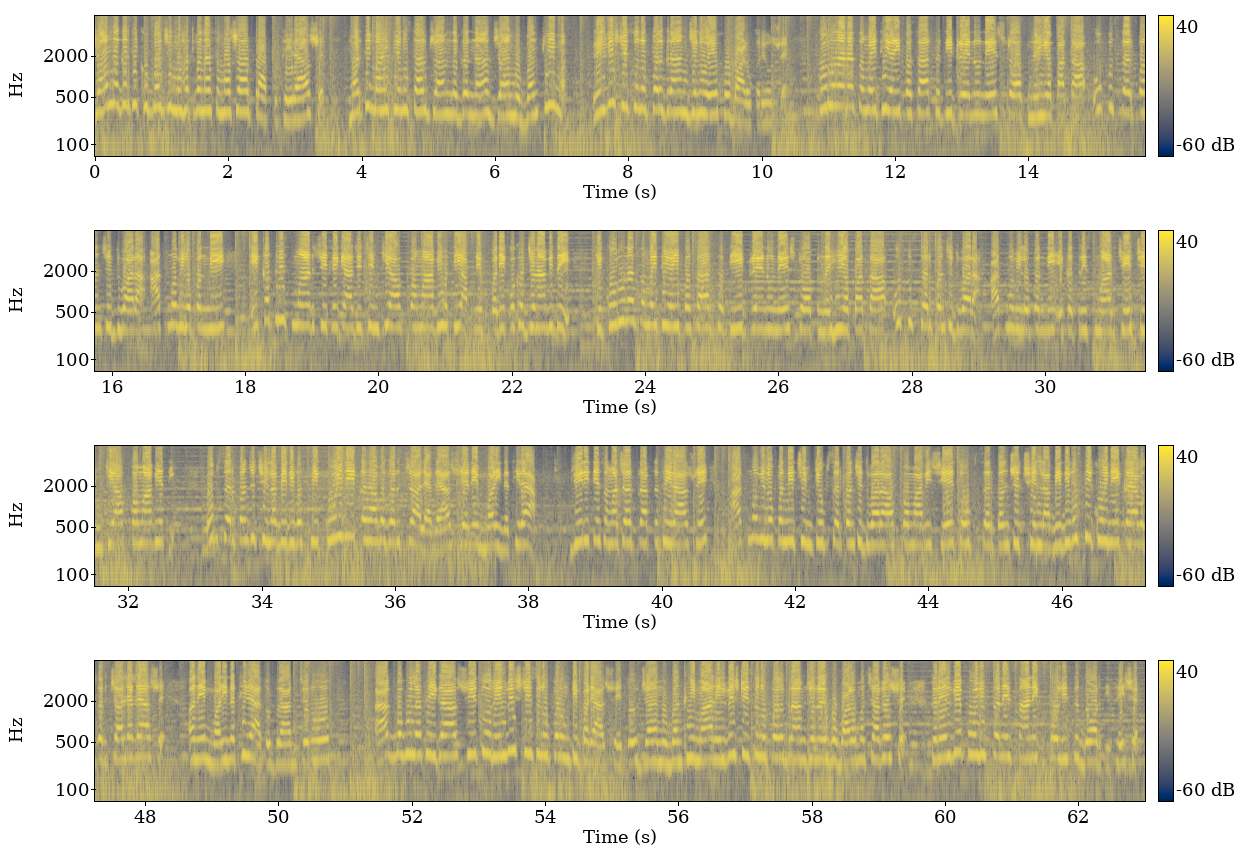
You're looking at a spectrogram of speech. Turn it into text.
જામનગરથી ખૂબ જ મહત્વના સમાચાર પ્રાપ્ત થઈ રહ્યા છે. મળતી માહિતી અનુસાર જામનગરના જામવંથલીમાં રેલવે સ્ટેશન ઉપર ગ્રામજનોએ હોબાળો કર્યો છે. કોરોનાના સમયથી અહીં પસાર થતી ટ્રેનોને સ્ટોપ નહીં અપાતા ઉપસરપંચ દ્વારા આત્મવિલોપનની એકત્રીસ માર્ચ એટલે કે આજે ચીમકી આપવામાં આવી હતી. આપને ફરી એક વખત જણાવી દઈએ. કે કોરોના સમયથી અહીં પસાર થતી ટ્રેનોને સ્ટોપ નહીં અપાતા ઉપસરપંચ દ્વારા આત્મવિલોપનની એકત્રીસ માર્ચે ચીમકી આપવામાં આવી હતી. ઉપસરપંચ છેલ્લા બે દિવસથી કોઈને કહ્યા વગર ચાલ્યા ગયા છે અને મળી નથી રહ્યા. જે રીતે સમાચાર પ્રાપ્ત થઈ રહ્યા છે, આત્મવિલોપનની ચીમકી ઉપસરપંચ દ્વારા આપવામાં આવી છે તો ઉપસરપંચ છેલ્લા બે દિવસથી કોઈને કયા વગર ચાલ્યા ગયા છે અને મળી નથી રહ્યા તો ગ્રામજનો આગ બબૂલા થઈ ગયા છે તો રેલવે સ્ટેશન ઉપર ઉમટી પડ્યા છે. તો જામ વંથલીમાં રેલવે સ્ટેશન ઉપર ગ્રામજનોએ હોબાળો મચાવ્યો છે. તો રેલવે પોલીસ અને સ્થાનિક પોલીસ દોડતી થઈ છે.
